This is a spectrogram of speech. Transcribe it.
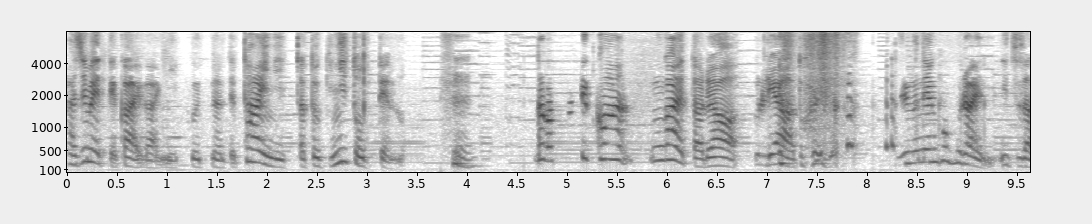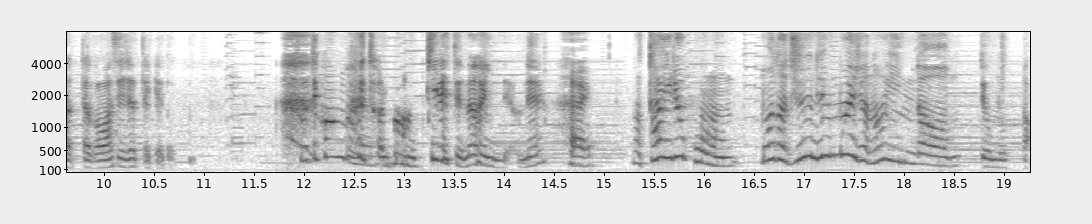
初めて海外に行くってなって、タイに行った時に取ってんの。うん。だから、そうやって考えたら、りゃーとか言って、10年後ぐらいいつだったか忘れちゃったけど。そうやって考えたら、切れてないんだよね。はい。まあタイ旅行もまだ10年前じゃないんだって思った。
